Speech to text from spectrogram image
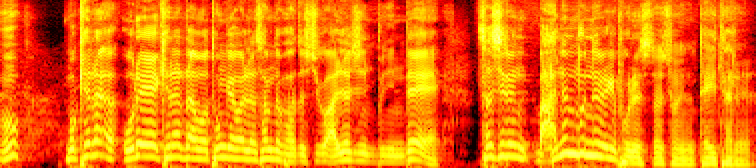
어? 뭐 캐나 올해 캐나다 뭐 통계 관련 상도 받으시고 알려진 분인데 사실은 많은 분들에게 보냈어요. 저희는 데이터를.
